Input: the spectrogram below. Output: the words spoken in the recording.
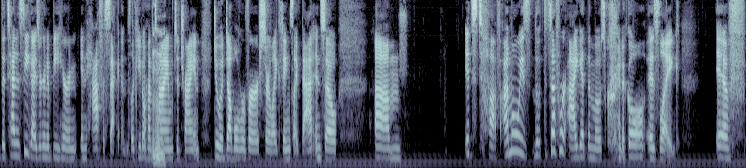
the Tennessee guys are going to be here in, in half a second. Like, you don't have mm-hmm. time to try and do a double reverse or like things like that. And so, um, it's tough. I'm always the, the stuff where I get the most critical is like if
